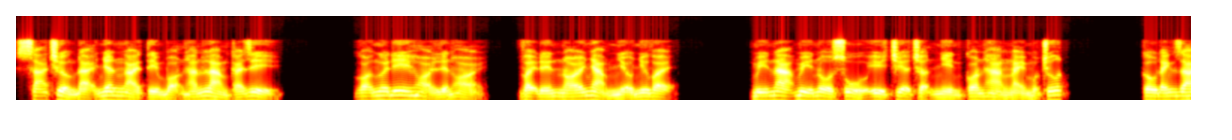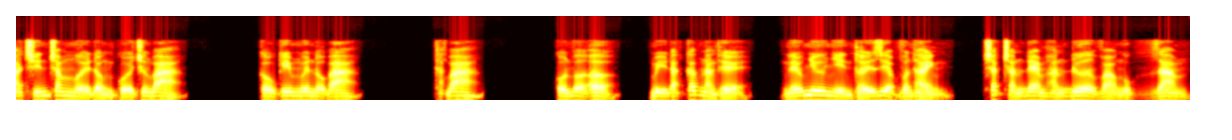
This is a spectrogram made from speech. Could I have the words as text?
xã trưởng đại nhân ngài tìm bọn hắn làm cái gì? Gọi người đi hỏi liền hỏi, vậy đến nói nhảm nhiều như vậy. Mỹ nạ mỹ nổ sủ ỉ chia trận nhìn con hàng này một chút. Cầu đánh giá chín trăm mười đồng cuối chương ba. Cầu kim nguyên độ ba. Thác ba. Cồn vợ ở, mỹ đặt các nàng thể, nếu như nhìn thấy diệp vân thành, chắc chắn đem hắn đưa vào ngục giam.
